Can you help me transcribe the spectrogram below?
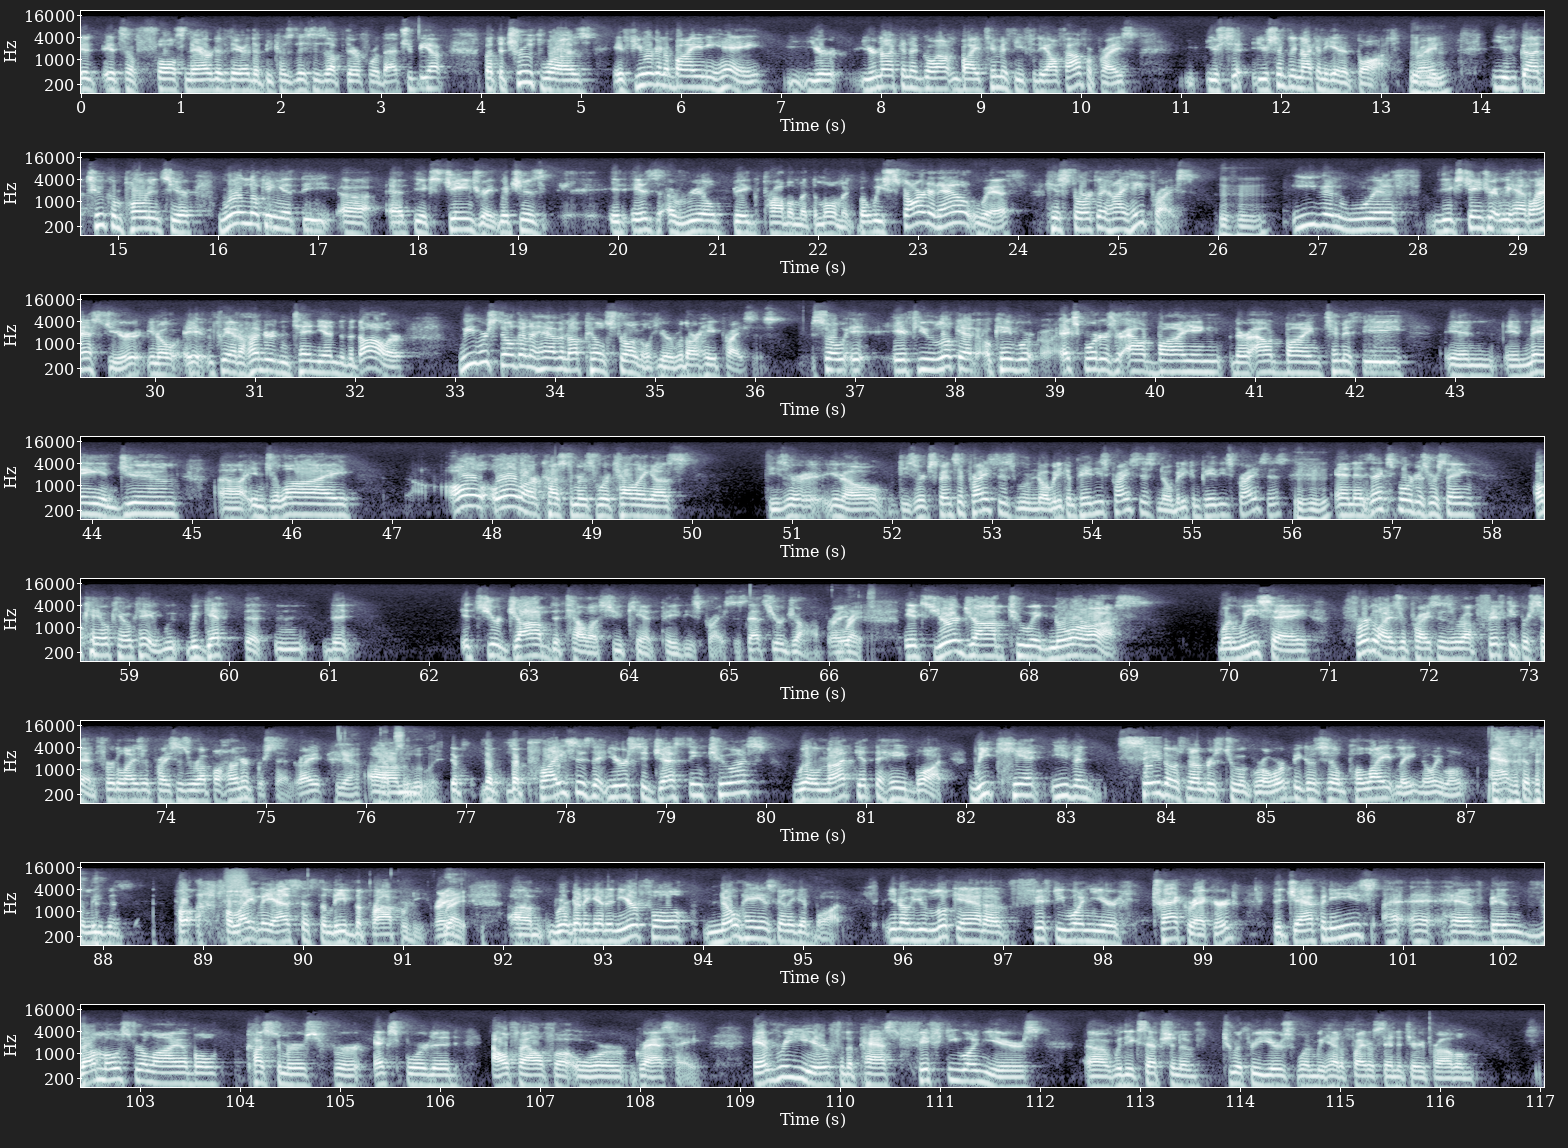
it, it's a false narrative there that because this is up, therefore that should be up. But the truth was, if you were going to buy any hay, you're you're not going to go out and buy Timothy for the alfalfa price. You're you're simply not going to get it bought, right? You've got two components here. We're looking at the uh, at the exchange rate, which is it is a real big problem at the moment. But we started out with historically high hay price hmm even with the exchange rate we had last year, you know, if we had 110 yen to the dollar, we were still going to have an uphill struggle here with our hay prices. So i if you look at okay, exporters are out buying, they're out buying Timothy in in May and June, uh, in July. All all our customers were telling us these are you know these are expensive prices. Nobody can pay these prices. Nobody can pay these prices. hmm And as exporters, we're saying, okay, okay, okay, we, we get that that it's your job to tell us you can't pay these prices. That's your job, right? Right. It's your job to ignore us when we say fertilizer prices are up 50%, fertilizer prices are up 100%, right? Yeah. Um, absolutely. The, the, the prices that you're suggesting to us will not get the hay bought. We can't even say those numbers to a grower because he'll politely, no, he won't, ask us to leave his, po- politely ask us to leave the property, right? Right. Um, we're going to get an earful. No hay is going to get bought. You know, you look at a 51 year track record, the Japanese ha- ha- have been the most reliable customers for exported alfalfa or grass hay. Every year for the past 51 years, uh, with the exception of two or three years when we had a phytosanitary problem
